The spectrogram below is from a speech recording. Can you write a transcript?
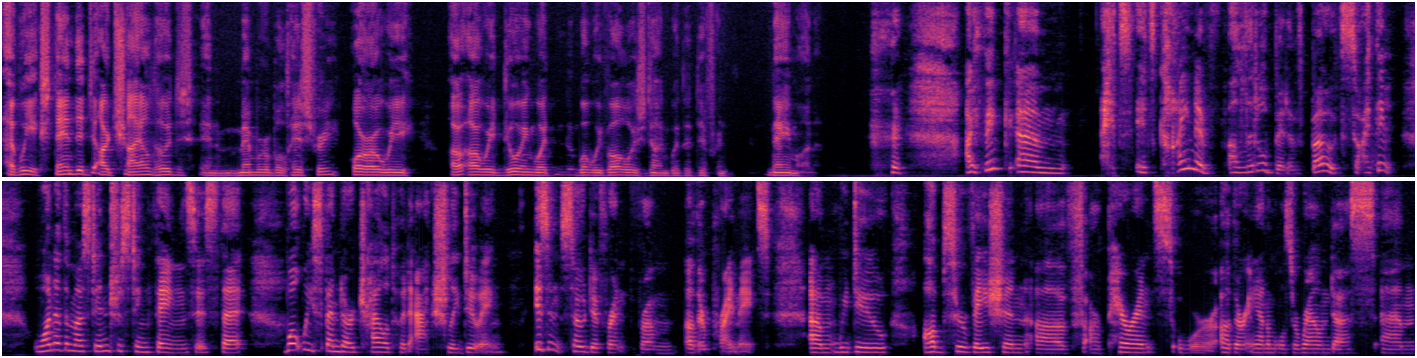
Have we extended our childhoods in memorable history, or are we are, are we doing what what we've always done with a different name on it? I think um, it's it's kind of a little bit of both. So I think one of the most interesting things is that what we spend our childhood actually doing isn't so different from other primates. Um, we do observation of our parents or other animals around us. Um,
